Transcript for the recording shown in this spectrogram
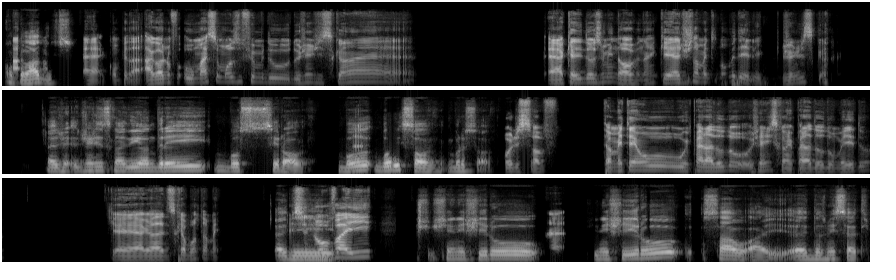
Compilados? É, compilado. Agora, o mais famoso filme do, do Gengis Khan é. É aquele de 2009, né? Que é justamente o nome dele, Gengis Khan. É, Gen- Gengis Khan de Andrei Bossirov. Bo É. Borisov. Borisov. Borisov. Também tem o, o Imperador do. O Gengis Khan, o Imperador do Medo. Que é, a galera diz que é bom também. É Esse de novo aí. Sh- Shinichiro. É. Shinichiro Sawai. É 2007.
